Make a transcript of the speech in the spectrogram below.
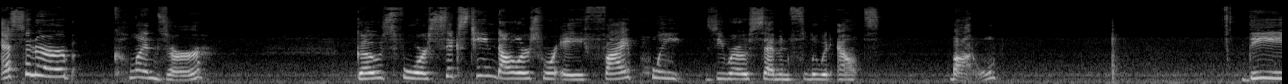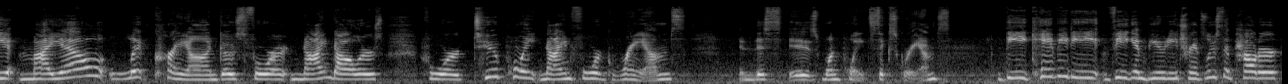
Essenherb Cleanser goes for $16 for a 5.07 fluid ounce bottle. The Mielle Lip Crayon goes for $9 for 2.94 grams. And this is 1.6 grams. The KVD Vegan Beauty Translucent Powder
